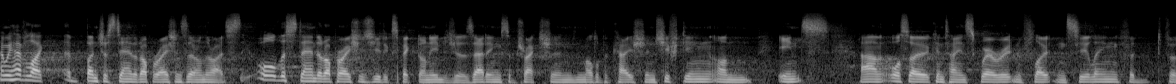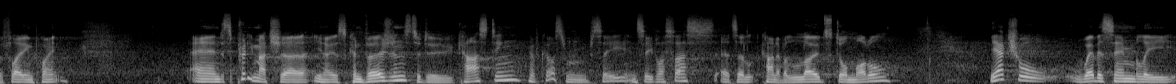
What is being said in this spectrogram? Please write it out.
and we have like a bunch of standard operations there on the right. All the standard operations you'd expect on integers, adding, subtraction, multiplication, shifting on ints. Um, also contains square root and float and ceiling for, for floating point. And it's pretty much, uh, you know, it's conversions to do casting, of course, from C and C++. It's a kind of a load store model. The actual WebAssembly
